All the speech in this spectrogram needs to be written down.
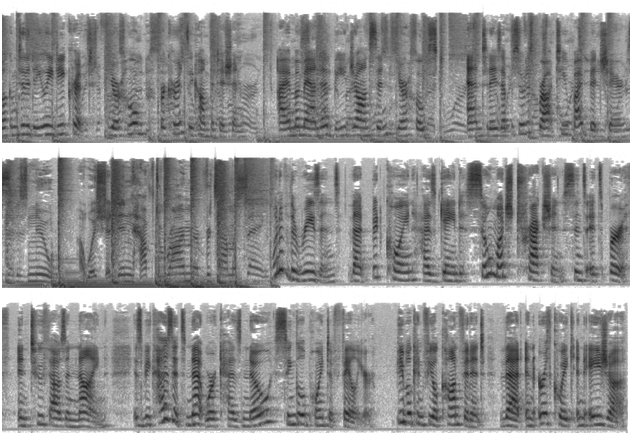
Welcome to the Daily Decrypt, your home for currency competition. I am Amanda B. Johnson, your host, and today's episode is brought to you by BitShares. I wish I didn't have to rhyme every time I sang. One of the reasons that Bitcoin has gained so much traction since its birth in 2009 is because its network has no single point of failure. People can feel confident that an earthquake in Asia,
